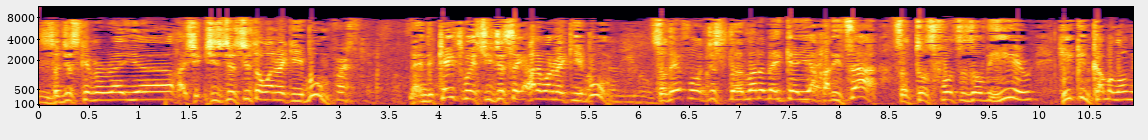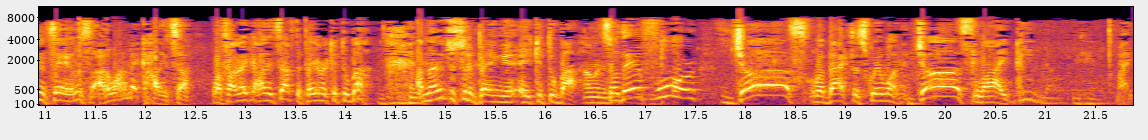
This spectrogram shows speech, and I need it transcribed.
So just give her a. Uh, she, she's just just don't want to make a yibum. First case. In the case where she's just saying, I don't want to make a yibum. So therefore, just uh, let him make a halitza. So Tosfos is over here. He can come along and say, hey, listen, I don't want to make a halitza. Well, if I make a halitza, I have to pay her a ketubah. I'm not interested in paying a, a ketubah. So therefore, just, we're back to square one. Just like, right,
